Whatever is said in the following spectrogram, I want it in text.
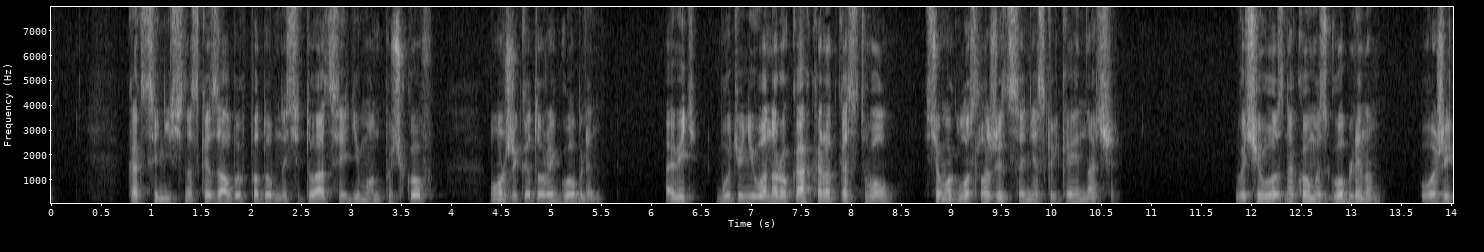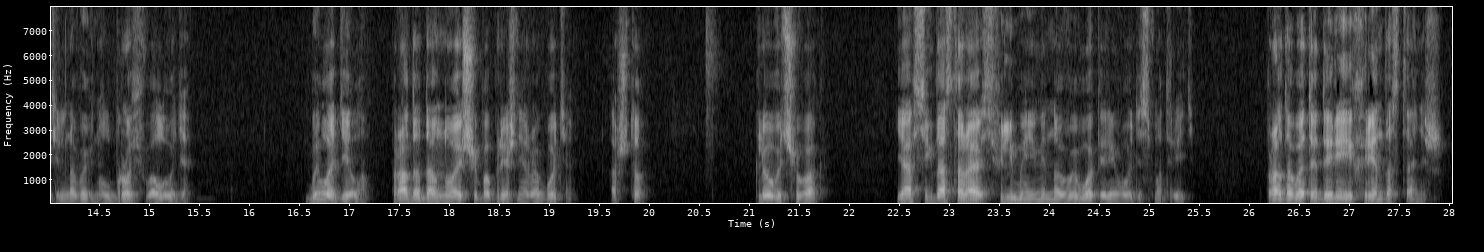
как цинично сказал бы в подобной ситуации Димон Пучков, он же который гоблин. А ведь, будь у него на руках короткоствол, все могло сложиться несколько иначе. «Вы чего, знакомы с гоблином?» – уважительно выгнул бровь Володя. «Было дело. Правда, давно еще по прежней работе. А что?» «Клевый чувак. Я всегда стараюсь фильмы именно в его переводе смотреть. Правда, в этой дыре и хрен достанешь.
